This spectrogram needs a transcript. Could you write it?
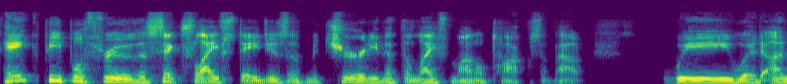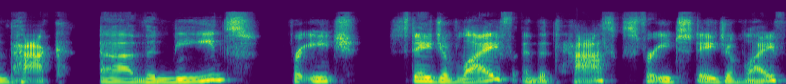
take people through the six life stages of maturity that the life model talks about. We would unpack uh, the needs for each stage of life and the tasks for each stage of life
